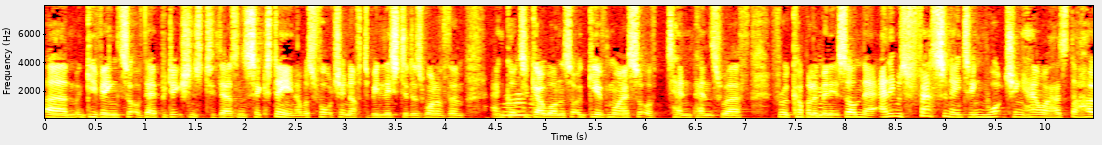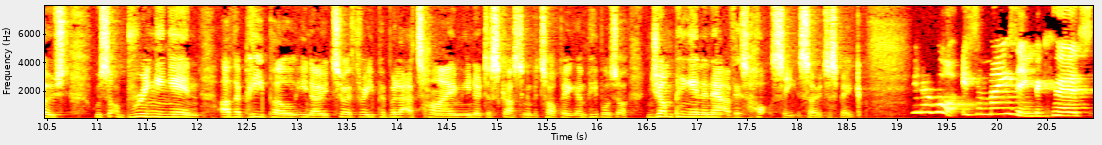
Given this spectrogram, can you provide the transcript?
um, giving sort of their predictions 2016. I was fortunate enough to be listed as one of them and got to go on and sort of give my sort of ten pence worth for a couple of minutes on there. And it was fascinating watching how, as the host, was sort of bringing in other people, you know, two or three people at a time, you know, discussing a topic, and people sort of jumping in and out of this hot seat, so to speak you know what? It's amazing because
